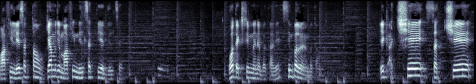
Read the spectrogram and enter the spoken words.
माफ़ी ले सकता हूँ? क्या मुझे माफ़ी मिल सकती है दिल से? बहुत एक्सट्रीम मैंने बता दिया। सिंपल मैंने बताऊँगा। एक अच्छे, सच्चे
